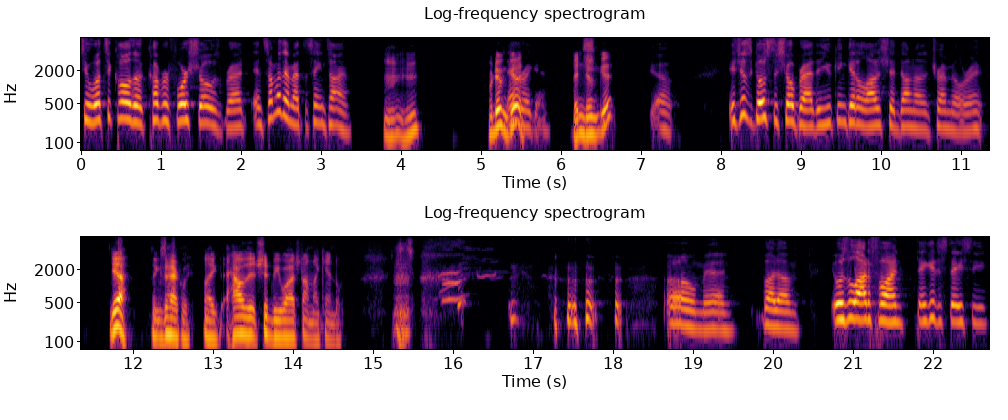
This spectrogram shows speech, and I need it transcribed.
to what's it called to cover four shows, Brad, and some of them at the same time. Mm-hmm. We're doing Never good. again. Been doing good. Yeah, it just goes to show, Brad, that you can get a lot of shit done on a treadmill, right? Yeah, exactly. Like how it should be watched on my Kindle. oh man, but um, it was a lot of fun. Thank you to Stacy.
